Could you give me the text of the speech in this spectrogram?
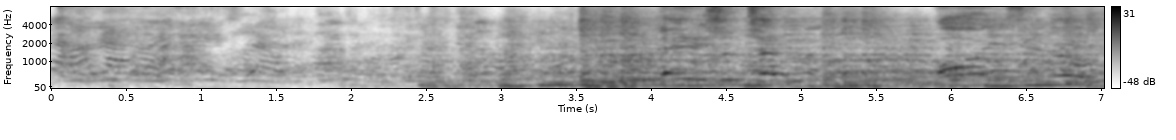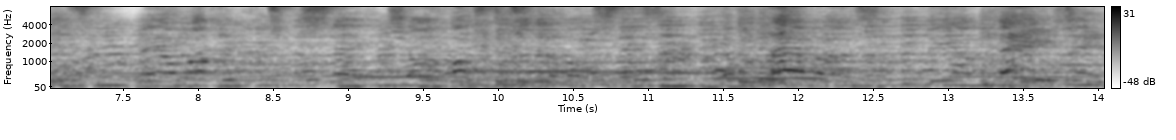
Ladies and gentlemen, boys and girls, may I welcome you to the stage, your hostess and the hostess, the marvelous, the amazing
